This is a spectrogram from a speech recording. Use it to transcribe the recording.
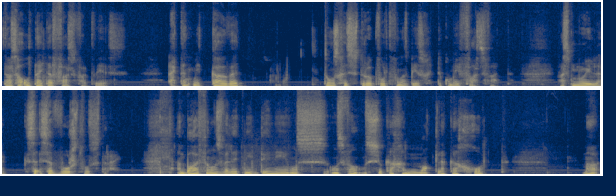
Daar's altyd 'n vasvat wees. Ek dink met COVID toe ons gestroop word van ons besigheid, toe kom jy vasvat. Was moeilik. Dis 'n worstelstryd. En baie van ons wil dit nie doen nie. Ons ons wil ons soek 'n gemaklike God. Maar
